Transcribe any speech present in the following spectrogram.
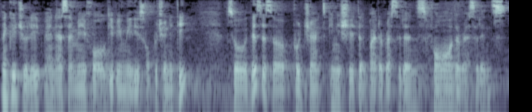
Thank you, Chu Lip and SMA, for giving me this opportunity. So, this is a project initiated by the residents for the residents.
